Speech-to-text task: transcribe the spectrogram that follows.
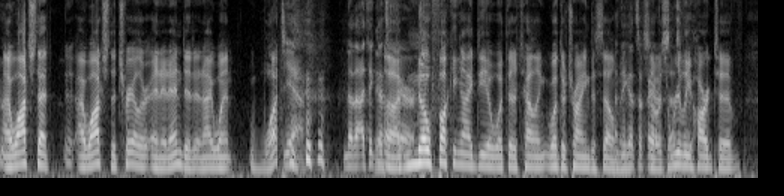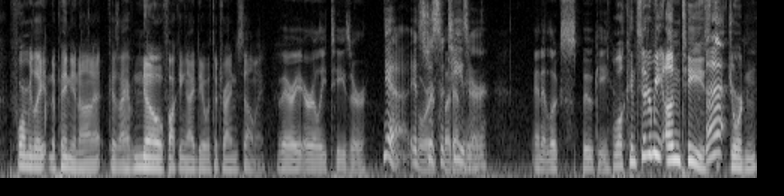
I watched that. I watched the trailer and it ended, and I went, "What?" Yeah. No, that, I think that's Uh, fair. have no fucking idea what they're telling, what they're trying to sell me. think that's a so fair it's really hard to formulate an opinion on it because I have no fucking idea what they're trying to sell me. Very early teaser, yeah, it's just it, a but I mean- teaser. And it looks spooky. Well, consider me unteased. Jordan.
